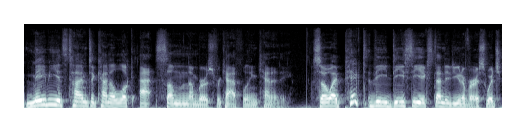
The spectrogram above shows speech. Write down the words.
Maybe it's time to kind of look at some numbers for Kathleen Kennedy. So I picked the DC Extended Universe, which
